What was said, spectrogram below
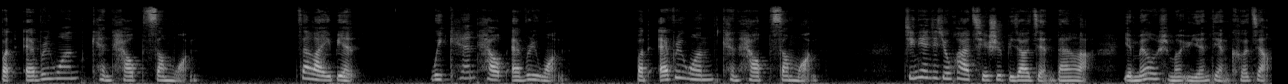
but everyone can help someone。再来一遍：We can't help everyone, but everyone can help someone。今天这句话其实比较简单了，也没有什么语言点可讲，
